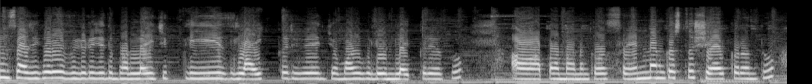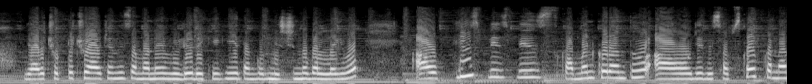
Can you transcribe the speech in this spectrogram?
फ्रेंड्स आज भिडियो जब भल लगी प्लीज लाइक करेंगे जमा भी भूल लाइक करने को आपण फ्रेंड मान सहित सेयार करूँ जार छोट छुआ अच्छा से मैंने भिड देखिए निश्चिंत भल लगे आउ प्लीज प्लीज प्लीज कमेंट करूँ आदि सब्सक्राइब करना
